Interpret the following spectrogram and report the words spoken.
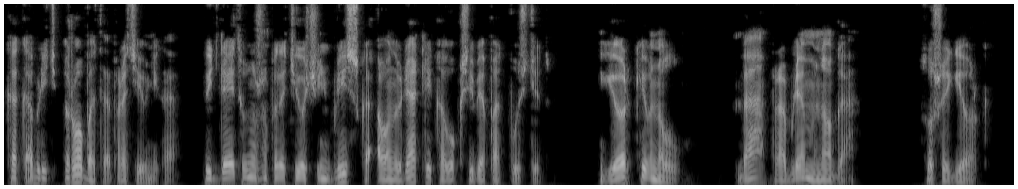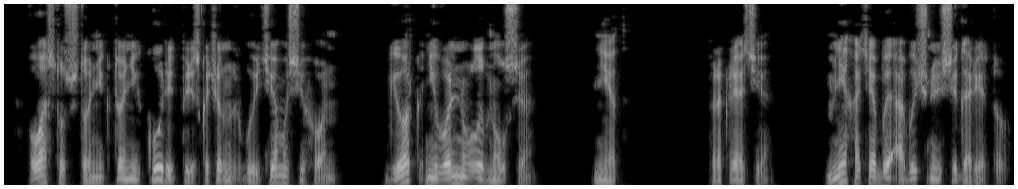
Как облить робота противника? Ведь для этого нужно подойти очень близко, а он вряд ли кого к себе подпустит. Георг кивнул. «Да, проблем много. Слушай, Георг, у вас тут что, никто не курит?» Перескочил на другую тему Сифон. Георг невольно улыбнулся. «Нет. Проклятие. Мне хотя бы обычную сигарету».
